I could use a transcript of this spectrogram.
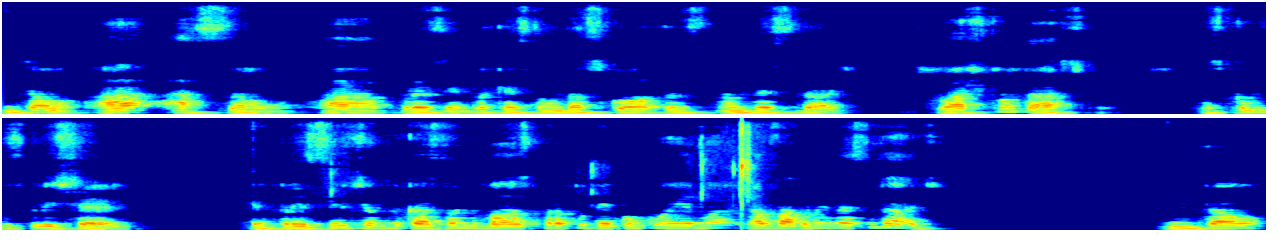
Então, a ação, a, por exemplo, a questão das cotas na universidade, eu acho fantástica. Mas como disse Michele, eu preciso de educação de base para poder concorrer na, vaga na universidade. Então,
